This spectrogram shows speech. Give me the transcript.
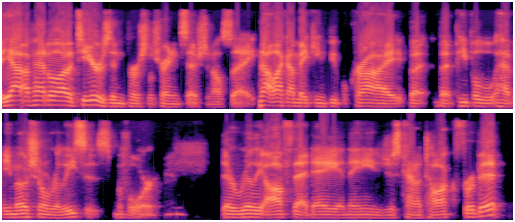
But yeah i've had a lot of tears in personal training session i'll say. Not like i'm making people cry but but people have emotional releases before. Mm-hmm. they're really off that day and they need to just kind of talk for a bit.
